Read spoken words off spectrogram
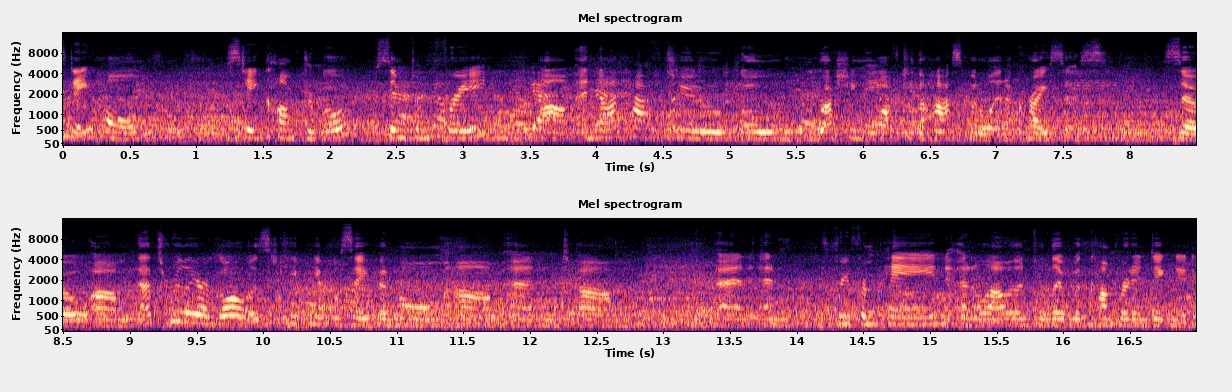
stay home, stay comfortable, symptom free, um, and not have to go rushing off to the hospital in a crisis. So um, that's really our goal is to keep people safe at home um, and, um, and, and free from pain and allow them to live with comfort and dignity.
